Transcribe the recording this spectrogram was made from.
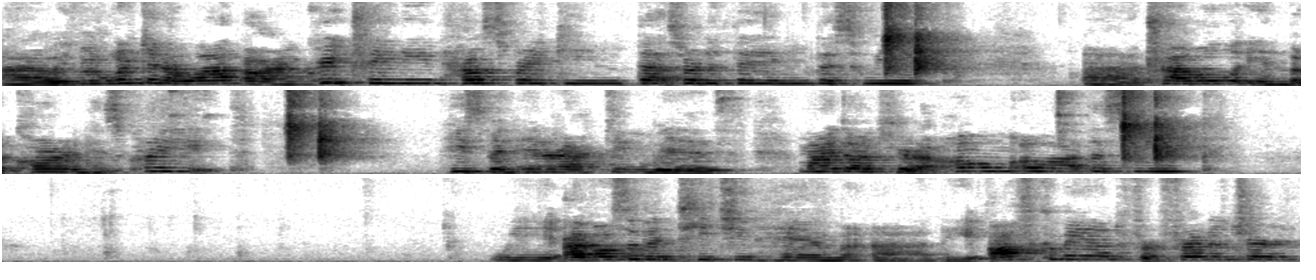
Uh, we've been working a lot on crate training, housebreaking, that sort of thing this week. Travel in the car in his crate. He's been interacting with my dog here at home a lot this week. We, I've also been teaching him uh, the off command for furniture.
